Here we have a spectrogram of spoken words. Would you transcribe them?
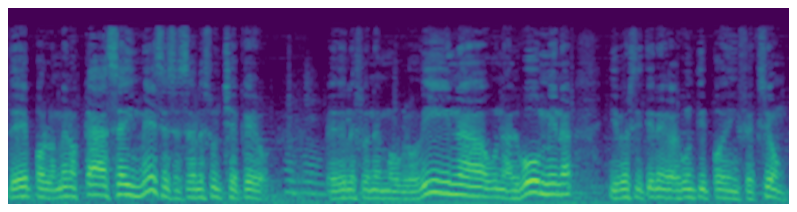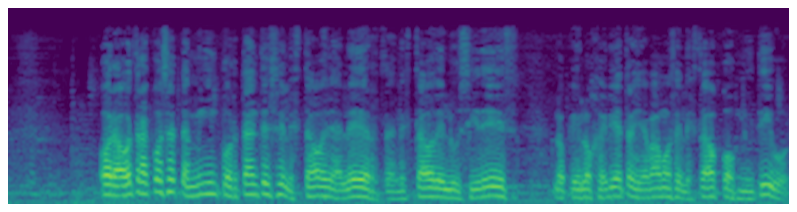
debe por lo menos cada seis meses hacerles un chequeo, pedirles una hemoglobina, una albúmina y ver si tienen algún tipo de infección. Ahora, otra cosa también importante es el estado de alerta, el estado de lucidez, lo que los geriatras llamamos el estado cognitivo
